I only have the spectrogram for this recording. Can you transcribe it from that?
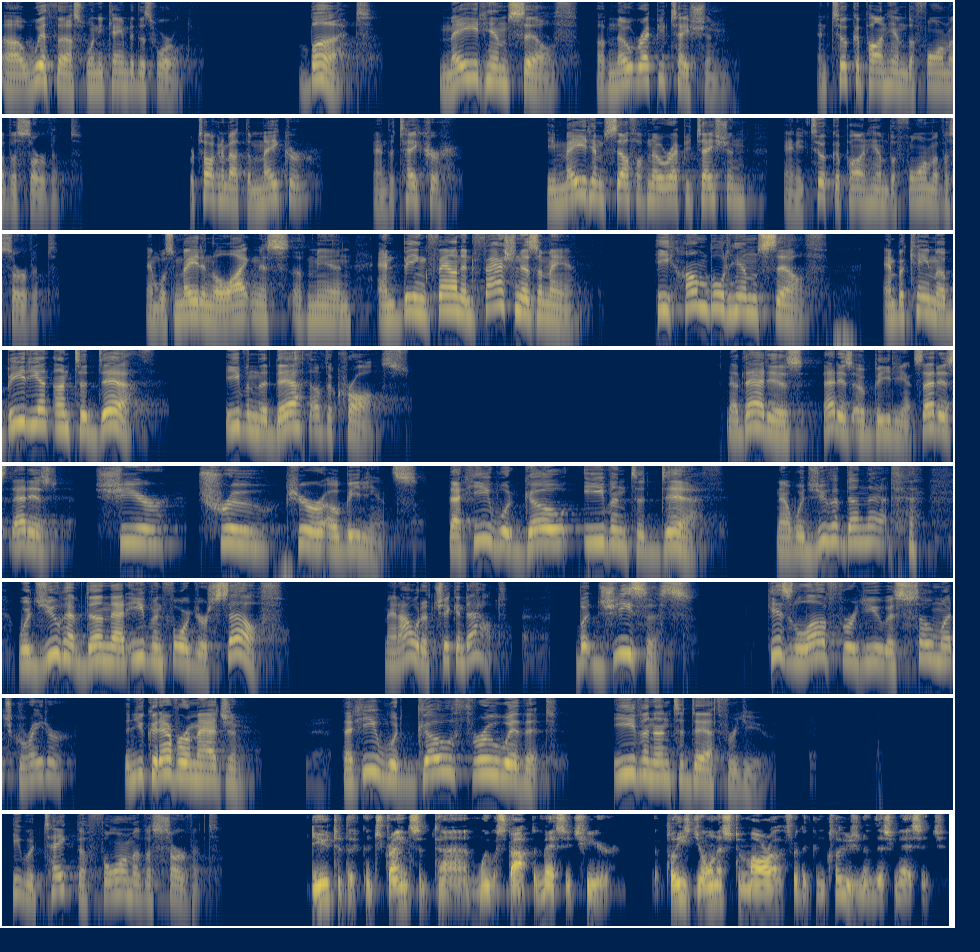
uh, with us when He came to this world. But made Himself of no reputation and took upon Him the form of a servant. We're talking about the maker and the taker. He made Himself of no reputation and He took upon Him the form of a servant and was made in the likeness of men, and being found in fashion as a man, he humbled himself and became obedient unto death, even the death of the cross. Now that is that is obedience. That is that is sheer, true, pure obedience. That he would go even to death. Now, would you have done that? would you have done that even for yourself? Man, I would have chickened out. But Jesus, his love for you is so much greater than you could ever imagine that he would go through with it even unto death for you. He would take the form of a servant. Due to the constraints of time, we will stop the message here. But please join us tomorrow for the conclusion of this message.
